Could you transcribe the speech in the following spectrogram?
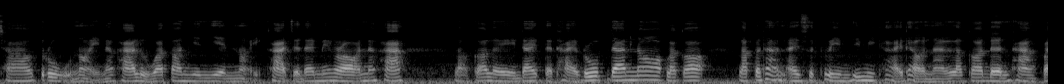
เช้าตรู่หน่อยนะคะ หรือว่าตอนเย็นๆหน่อยค่ะ จะได้ไม่ร้อนนะคะ เราก็เลยได้แต่ถ่ายรูปด้านนอกแล้วก็รับประทานไอศครีมที่มีขายแถวนั้น แล้วก็เดินทางไป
